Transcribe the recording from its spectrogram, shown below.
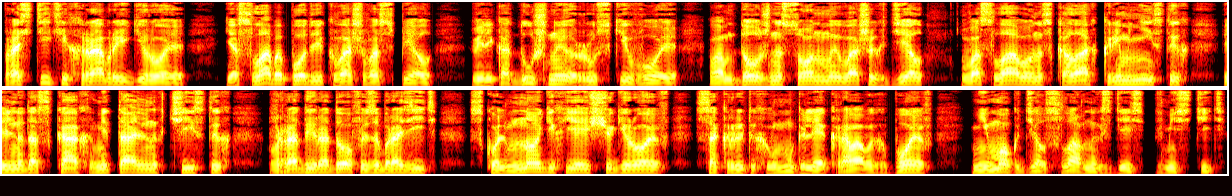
«Простите, храбрые герои, я слабо подвиг ваш воспел, великодушные русские вои, вам должно сон мы ваших дел — во славу на скалах кремнистых или на досках метальных чистых, в роды родов изобразить, сколь многих я еще героев, сокрытых в мгле кровавых боев, не мог дел славных здесь вместить.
